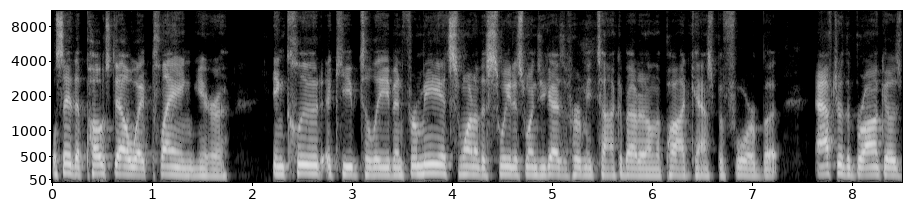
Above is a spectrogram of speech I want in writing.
we'll say the post Elway playing era, include Aqib Talib. And for me, it's one of the sweetest ones. You guys have heard me talk about it on the podcast before, but after the Broncos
